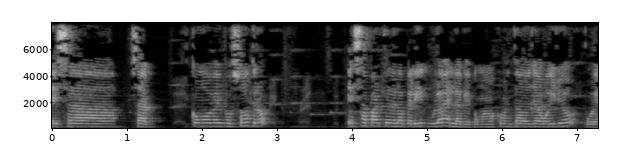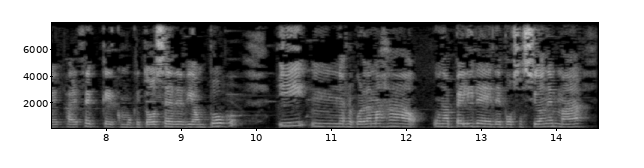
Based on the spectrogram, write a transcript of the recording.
esa, o sea, cómo veis vosotros esa parte de la película en la que, como hemos comentado Yago y yo, pues parece que como que todo se desvía un poco y mm, nos recuerda más a una peli de, de posesiones más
